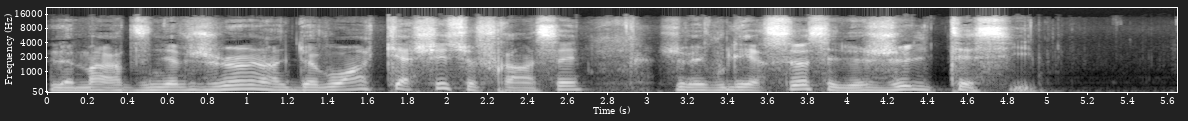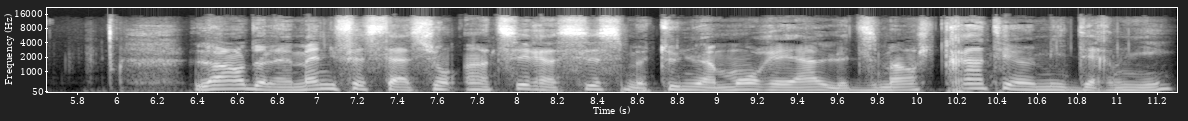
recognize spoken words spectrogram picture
le mardi 9 juin, dans le Devoir, caché ce français. Je vais vous lire ça, c'est de Jules Tessier. Lors de la manifestation anti-racisme tenue à Montréal le dimanche 31 mai dernier,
